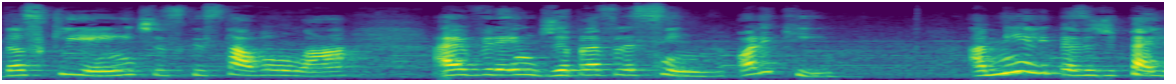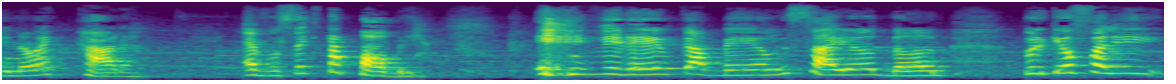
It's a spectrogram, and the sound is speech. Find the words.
das clientes que estavam lá. Aí eu virei um dia para ela e falei assim: olha aqui, a minha limpeza de pele não é cara, é você que tá pobre. E virei o cabelo e saí andando. Porque eu falei,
